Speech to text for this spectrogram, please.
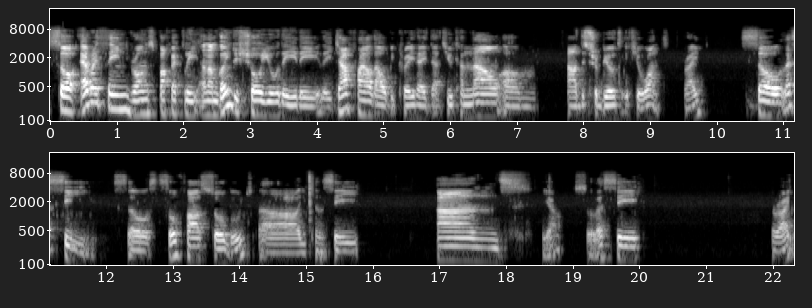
So everything runs perfectly and I'm going to show you the, the, the jar file that will be created that you can now um, uh, distribute if you want, right? So let's see. So, so far so good. Uh, you can see and yeah, so let's see. All right.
